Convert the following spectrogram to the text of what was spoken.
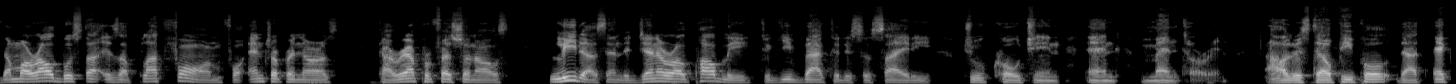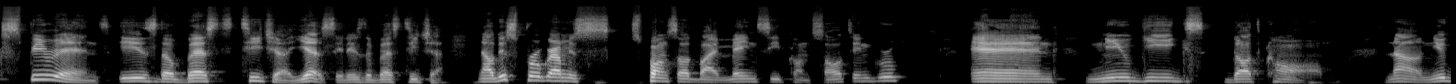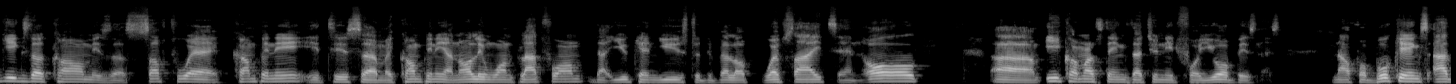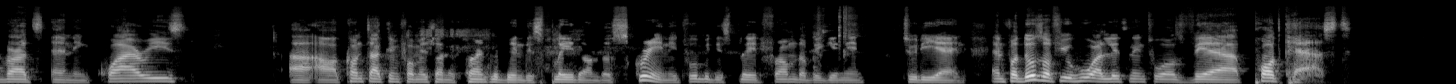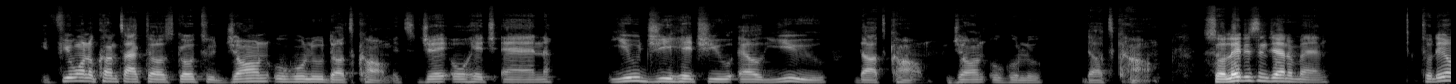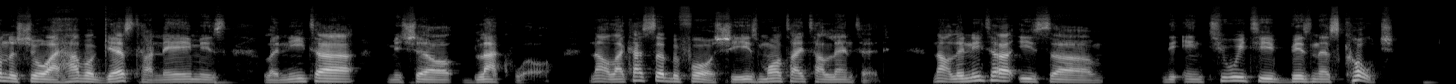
the Morale Booster is a platform for entrepreneurs, career professionals, leaders, and the general public to give back to the society through coaching and mentoring. I always tell people that experience is the best teacher. Yes, it is the best teacher. Now, this program is sponsored by Main Seed Consulting Group and newgigz.com. Now, newgigz.com is a software company. It is um, a company, an all in one platform that you can use to develop websites and all um, e commerce things that you need for your business. Now, for bookings, adverts, and inquiries, uh, our contact information is currently being displayed on the screen. It will be displayed from the beginning to the end. And for those of you who are listening to us via podcast, if you want to contact us, go to johnughulu.com. It's J O H N U G H U L U.com. johnughulu.com. So, ladies and gentlemen, today on the show, I have a guest. Her name is Lynita Mitchell Blackwell. Now, like I said before, she is multi talented. Now, Lynita is um, the intuitive business coach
